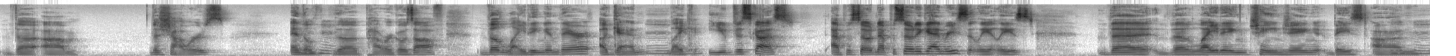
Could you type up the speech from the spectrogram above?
the um the showers and the the power goes off. The lighting in there again, like you discussed episode and episode again recently at least. The the lighting changing based on mm-hmm.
